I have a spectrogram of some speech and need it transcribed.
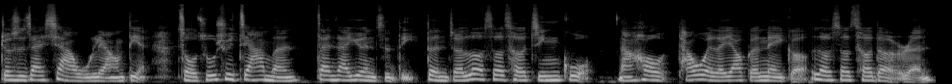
就是在下午两点走出去家门，站在院子里等着垃圾车经过。然后他为了要跟那个垃圾车的人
